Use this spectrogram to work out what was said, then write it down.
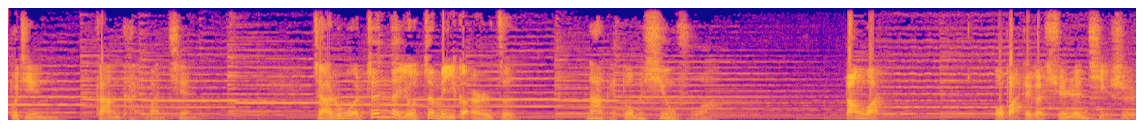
不禁感慨万千。假如我真的有这么一个儿子，那该多么幸福啊！当晚，我把这个寻人启事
